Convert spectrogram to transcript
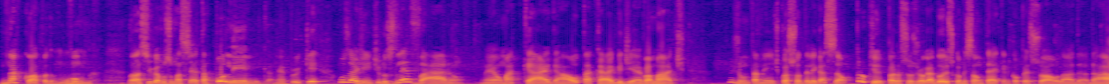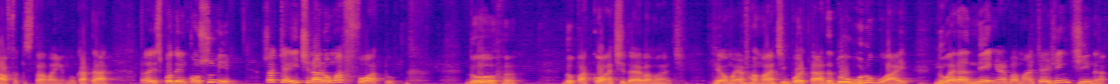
na Copa do Mundo, nós tivemos uma certa polêmica, né? Porque os argentinos levaram né, uma carga, alta carga de erva mate juntamente com a sua delegação, para, que, para os seus jogadores, comissão técnica, o pessoal lá da, da AFA que está lá no Catar, para eles poderem consumir. Só que aí tiraram uma foto do, do pacote da erva mate. E é uma erva mate importada do Uruguai. Não era nem erva mate argentina.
